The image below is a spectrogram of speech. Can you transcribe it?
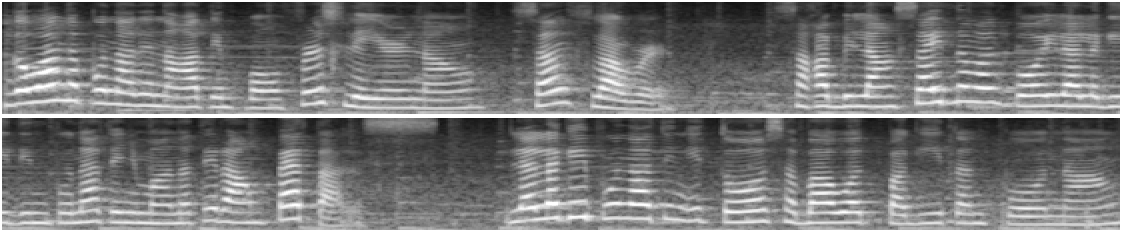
Gawa na po natin ang ating pong first layer ng sunflower. Sa kabilang side naman po, ilalagay din po natin yung mga natirang petals. Ilalagay po natin ito sa bawat pagitan po ng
